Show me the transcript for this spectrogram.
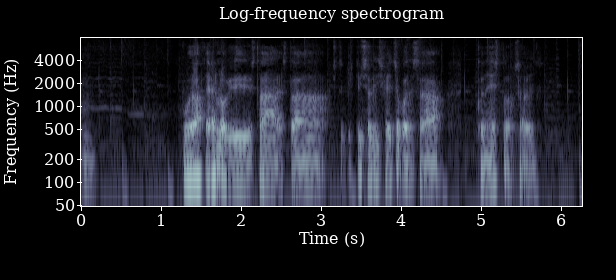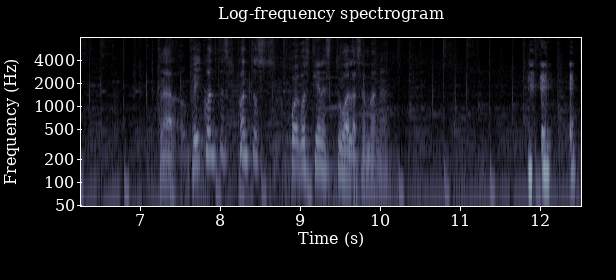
mm, puedo hacerlo, que está, está, estoy satisfecho con esa, con esto, ¿sabes? Claro. ¿Cuántos, cuántos juegos tienes tú a la semana?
